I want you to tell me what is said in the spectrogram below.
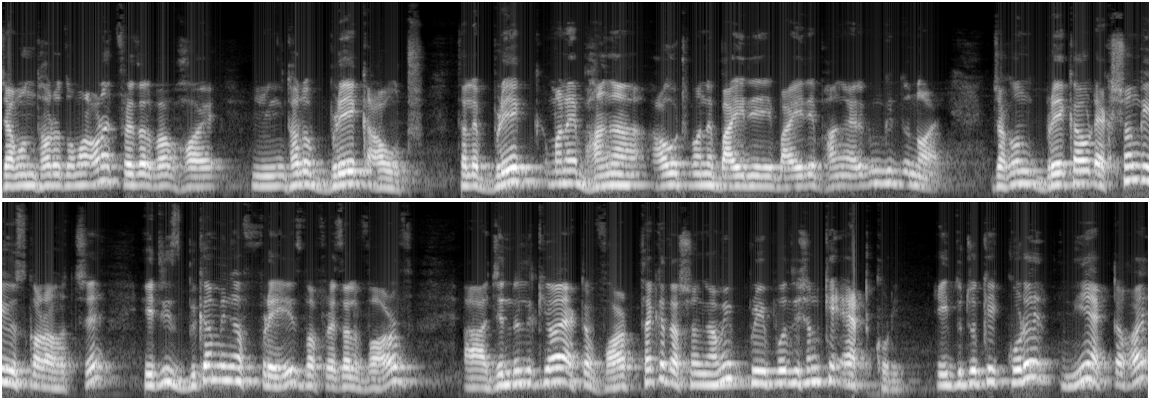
যেমন ধরো তোমার অনেক ফ্রেজাল ভার্ব হয় ধরো ব্রেক আউট তাহলে ব্রেক মানে ভাঙা আউট মানে বাইরে বাইরে ভাঙা এরকম কিন্তু নয়। যখন ব্রেক আউট একসঙ্গে ইউজ করা হচ্ছে it is becoming a phrase বা ফ্রেজাল ভার্ভ জেনারেলি কী হয়, একটা ভার্ব থাকে, তার সঙ্গে আমি প্রিপোজিশনকে অ্যাড করি। এই দুটোকে করে নিয়ে একটা হয়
